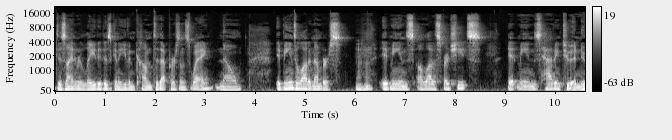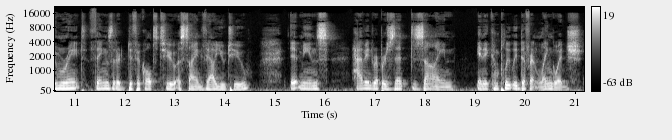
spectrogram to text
design related is going to even come to that person's way? No. It means a lot of numbers. It means a lot of spreadsheets. It means having to enumerate things that are difficult to assign value to. It means having to represent design in a completely different language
